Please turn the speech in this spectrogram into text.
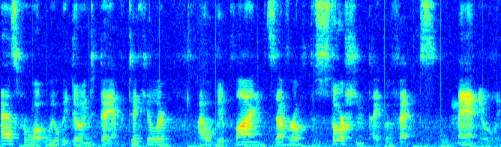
As for what we will be doing today in particular, I will be applying several distortion type effects manually.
